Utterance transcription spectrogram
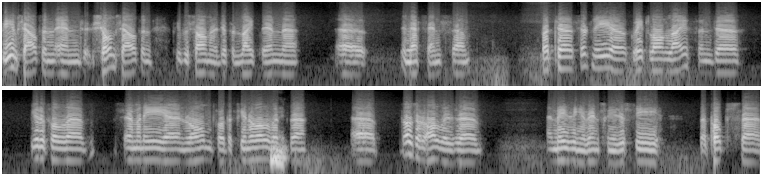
be himself and and show himself, and people saw him in a different light then. Uh, uh, in that sense, um, but uh, certainly a great long life and uh, beautiful uh, ceremony in Rome for the funeral. Right. With uh, uh, those are always uh, amazing events when you just see the Pope's uh,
